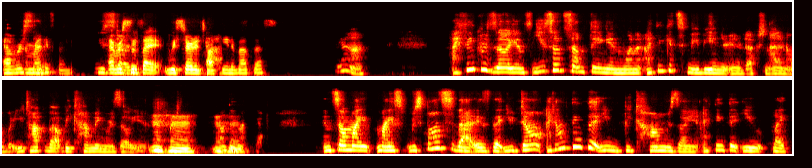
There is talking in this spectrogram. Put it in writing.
ever I'm since ready for it. Ever since I we started talking about this. Yeah. I think resilience, you said something in one, I think it's maybe in your introduction, I don't know, but you talk about becoming resilient. Mm-hmm. Something like that. And so my my response to that is that you don't I don't think that you become resilient. I think that you like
